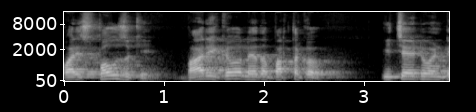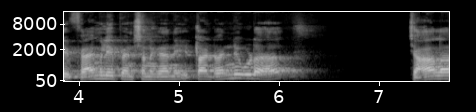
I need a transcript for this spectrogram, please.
వారి స్పౌజ్కి భార్యకో లేదా భర్తకో ఇచ్చేటువంటి ఫ్యామిలీ పెన్షన్ కానీ ఇట్లాంటివన్నీ కూడా చాలా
